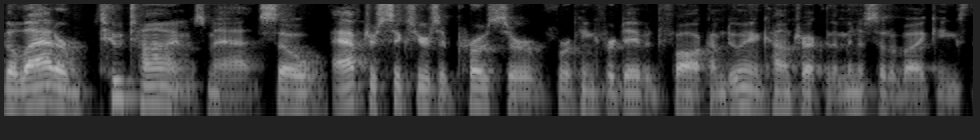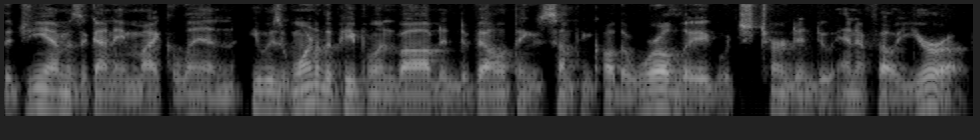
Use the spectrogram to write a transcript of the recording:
The latter two times, Matt. So after six years at ProServe, working for David Falk, I'm doing a contract with the Minnesota Vikings. The GM is a guy named Mike Lynn. He was one of the people involved in developing something called the World League, which turned into NFL Europe.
